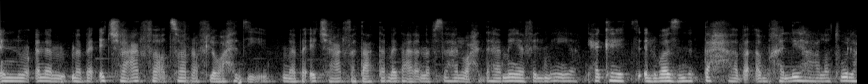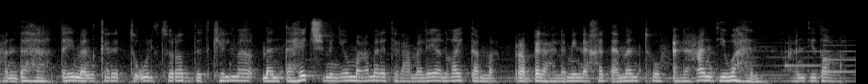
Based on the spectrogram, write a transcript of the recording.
إنه أنا ما بقتش عارفة أتصرف لوحدي ما بقتش عارفة تعتمد على نفسها لوحدها مية في المية. حكاية الوزن بتاعها بقى مخليها على طول عندها. دايما كانت تقول تردد كلمة ما انتهتش من يوم ما عملت العملية لغاية ما رب العالمين اخد أمانته. أنا عندي وهن عندي ضعف.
